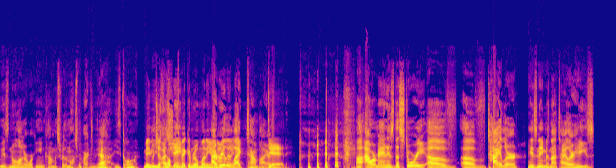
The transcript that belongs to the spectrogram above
is no longer working in comics for the most part. Yeah, he's gone. Maybe is I hope he's making real money. I really like, like Tom Peyer. dead. Uh, Hourman is the story of of Tyler. His name is not Tyler. He's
